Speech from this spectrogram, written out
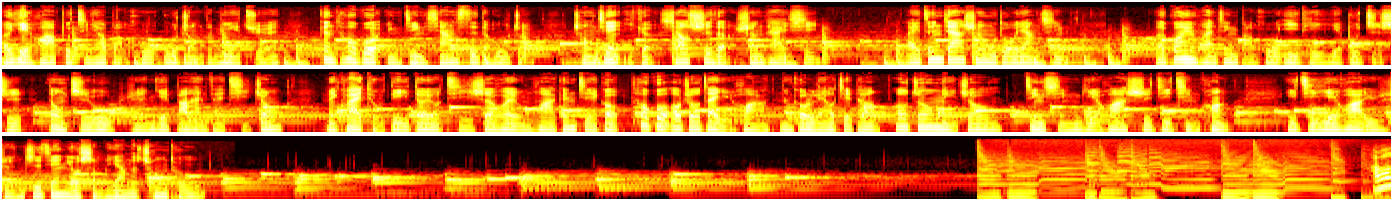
而野化不仅要保护物种的灭绝，更透过引进相似的物种，重建一个消失的生态系，来增加生物多样性。而关于环境保护议题，也不只是动植物，人也包含在其中。每块土地都有其社会文化跟结构。透过欧洲在野化，能够了解到欧洲、美洲进行野化实际情况，以及野化与人之间有什么样的冲突。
